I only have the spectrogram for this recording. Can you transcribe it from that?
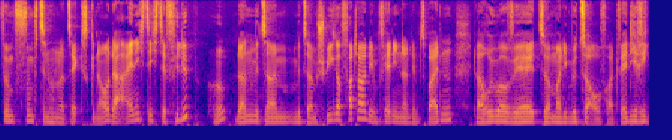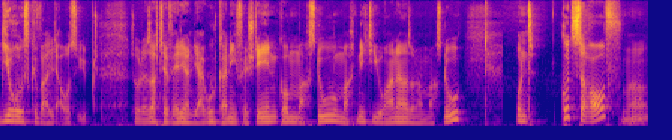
fünf- 1506, genau, da einigt sich der Philipp hä, dann mit seinem, mit seinem Schwiegervater, dem Ferdinand II., darüber, wer jetzt mal die Mütze aufhat, wer die Regierungsgewalt ausübt. So, da sagt der Ferdinand, ja gut, kann ich verstehen, komm, machst du, macht nicht die Johanna, sondern machst du. Und kurz darauf, ja,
